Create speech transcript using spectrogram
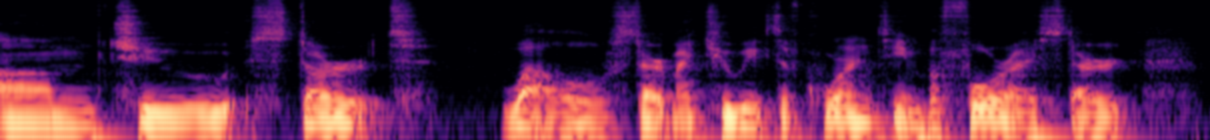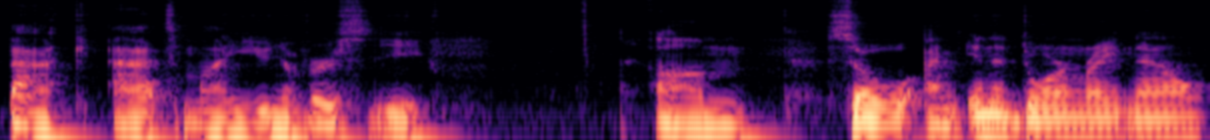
um, to start, well, start my two weeks of quarantine before I start back at my university. Um, so I'm in a dorm right now.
